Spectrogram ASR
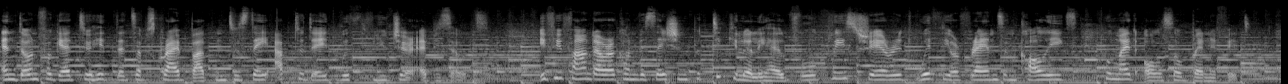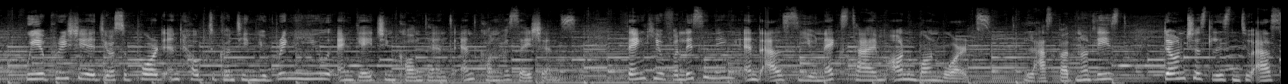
And don't forget to hit that subscribe button to stay up to date with future episodes. If you found our conversation particularly helpful, please share it with your friends and colleagues who might also benefit. We appreciate your support and hope to continue bringing you engaging content and conversations. Thank you for listening, and I'll see you next time on ON(E)WARDS. Last but not least, don't just listen to us,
